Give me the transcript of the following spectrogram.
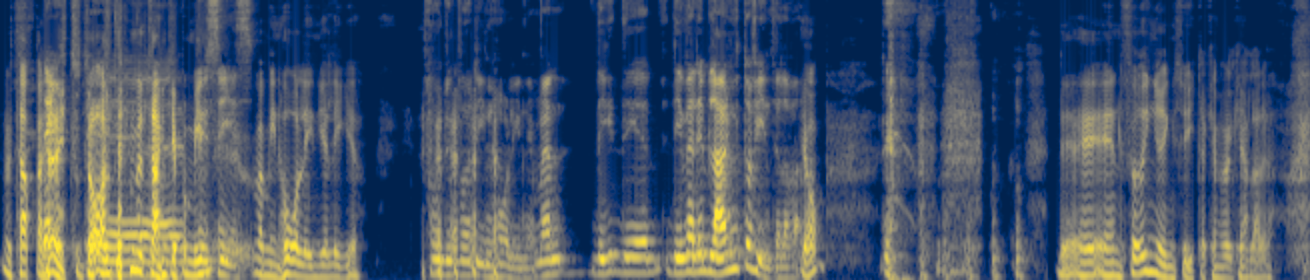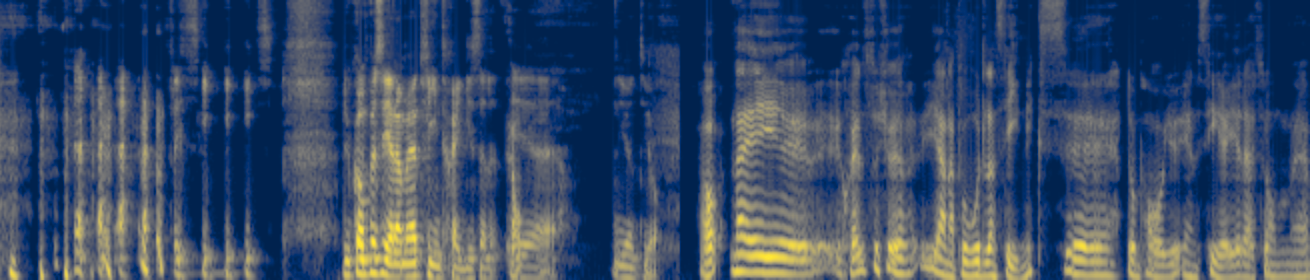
Nu tappade Nej, jag det totalt med tanke på min, var min hårlinje ligger. Får du på din hårlinje. Men det, det, det är väldigt blankt och fint i alla fall. Ja. Det är en föryngringsyta kan vi väl kalla det. Precis. Du kompenserar med ett fint skägg istället. Ja. Det, gör inte jag. Ja, nej, själv så kör jag gärna på Woodland Scenics. Eh, de har ju en serie där som eh,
